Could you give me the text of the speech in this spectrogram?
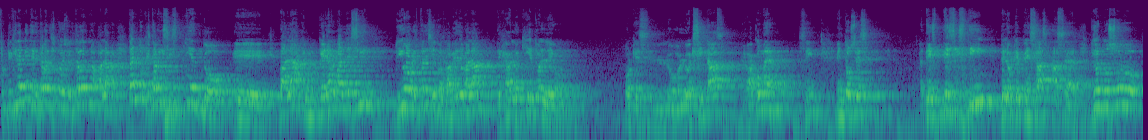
Porque finalmente le estaba diciendo esto, le estaba dando una palabra, tanto que estaba insistiendo eh, Balaam en querer maldecir, Dios le está diciendo a través de Balaam, déjalo quieto al león, porque si lo, lo excitas, te va a comer. ¿sí? Entonces, desistí de lo que pensás hacer. Dios no solo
